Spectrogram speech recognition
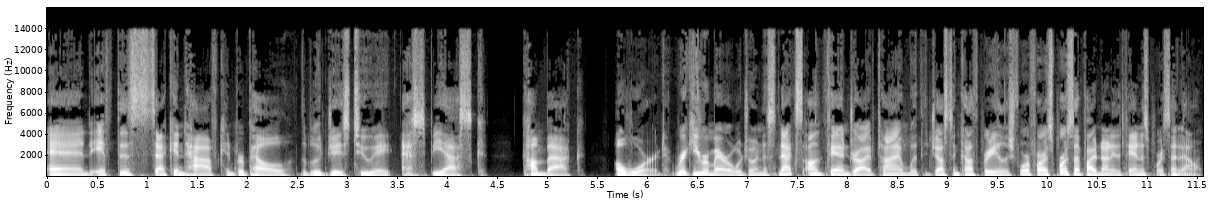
and if this second half can propel the Blue Jays to a SBS comeback award. Ricky Romero will join us next on Fan Drive Time with Justin Cuthbert, Ailish Forfar, Sportsnet 590, The Fan, and Sportsnet Now.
